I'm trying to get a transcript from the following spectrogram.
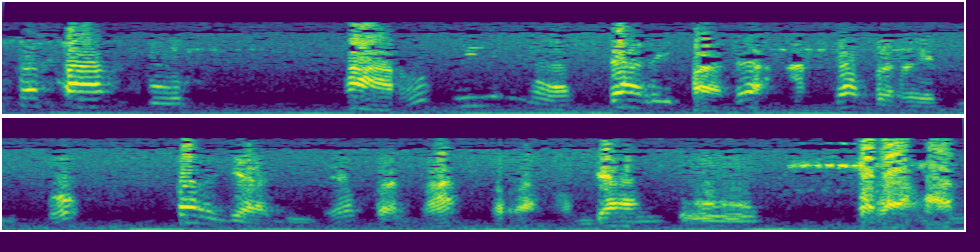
usah takut. Harus minum daripada Anda beresiko terjadinya kena serangan jantung, serangan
